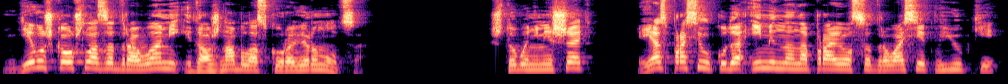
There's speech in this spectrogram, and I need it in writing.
Девушка ушла за дровами и должна была скоро вернуться. Чтобы не мешать, я спросил, куда именно направился дровосек в юбке,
